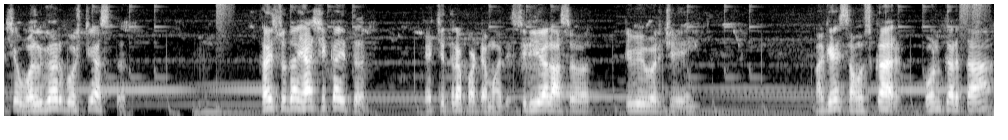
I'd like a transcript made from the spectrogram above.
असे वल्गर गोष्टी असतात. थंय सुद्धा ह्या शिकायतात या चित्रपटामध्ये. सिरियल असत टी व्हीवरची मागे संस्कार कोण करता?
